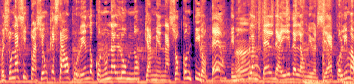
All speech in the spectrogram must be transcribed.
pues una situación que estaba ocurriendo con un alumno que amenazó con tiroteo en un plantel de ahí de la Universidad de Colima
